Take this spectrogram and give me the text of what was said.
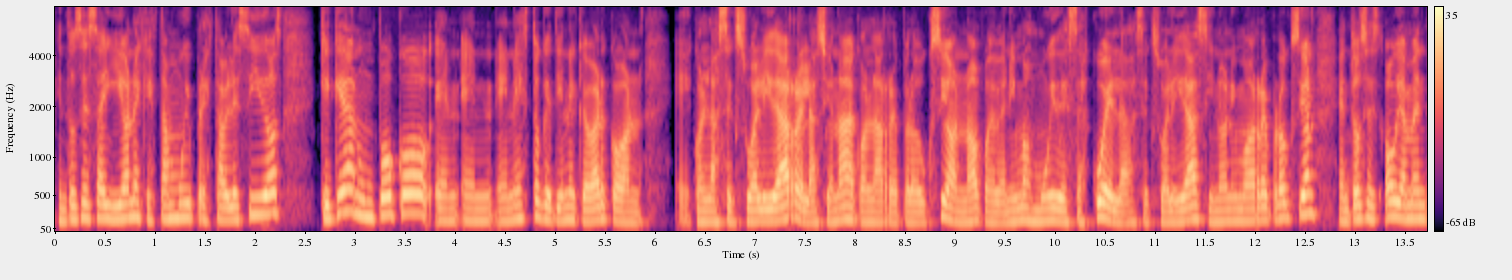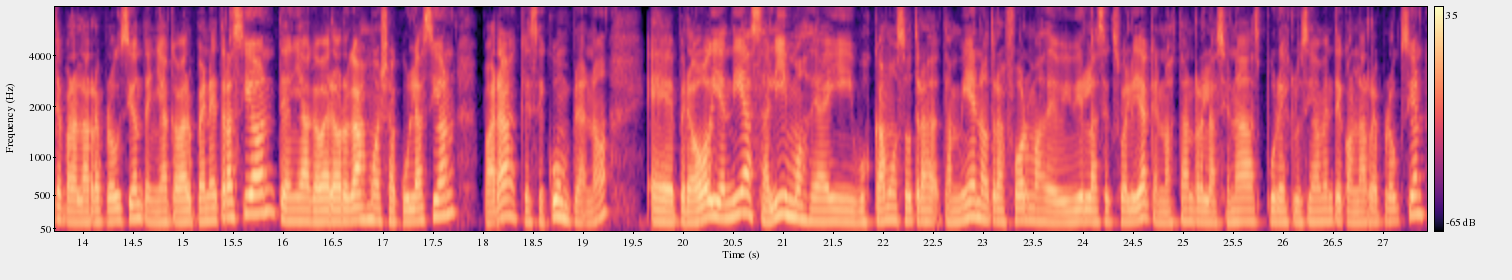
Entonces hay guiones que están muy preestablecidos, que quedan un poco en, esto que tiene que ver con, eh, con, la sexualidad relacionada con la reproducción, ¿no? Pues venimos muy de esa escuela, sexualidad sinónimo de reproducción, entonces obviamente para la reproducción tenía que haber penetración, tenía que haber orgasmo, eyaculación, para que se cumpla, ¿no? Eh, pero hoy en día salimos de ahí, buscamos también otras formas de vivir la sexualidad que no están relacionadas pura y exclusivamente con la reproducción,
